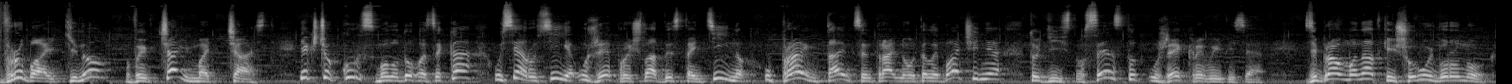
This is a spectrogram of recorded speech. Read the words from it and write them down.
Врубай кіно, вивчай матчасть. Якщо курс молодого ЗК, уся Росія уже пройшла дистанційно у прайм-тайм центрального телебачення, то дійсно сенс тут уже кривитися. Зібрав манатки і шуруй воронок.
